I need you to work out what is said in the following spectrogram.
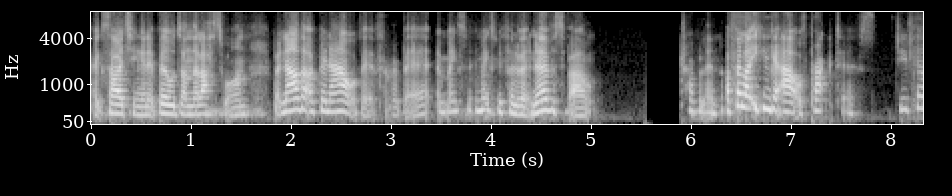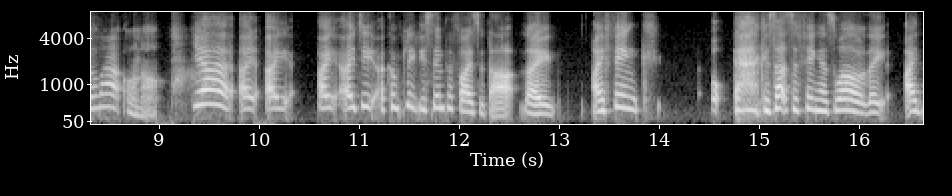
exciting and it builds on the last one. But now that I've been out of it for a bit, it makes it makes me feel a bit nervous about traveling. I feel like you can get out of practice. Do you feel that or not? Yeah, I, I, I, I do. I completely sympathise with that. Like, I think because that's the thing as well. They, I,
